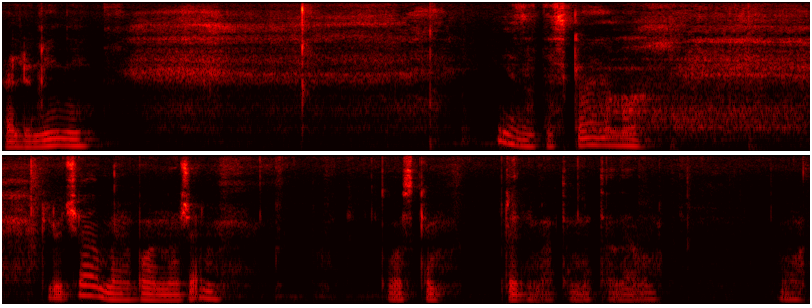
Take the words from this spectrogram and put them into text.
алюміній. І затискаємо ключами або ножем плоским предметом металевим. От.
